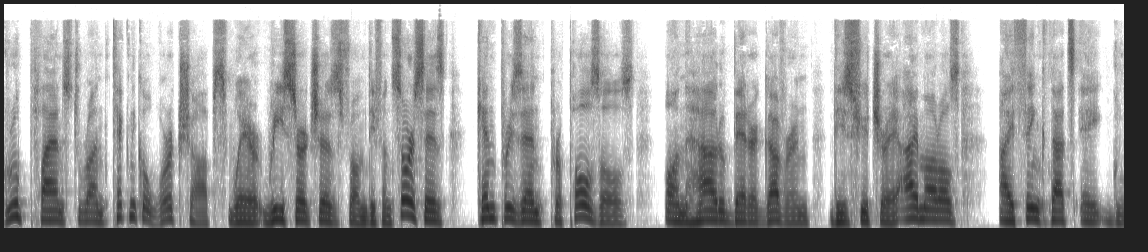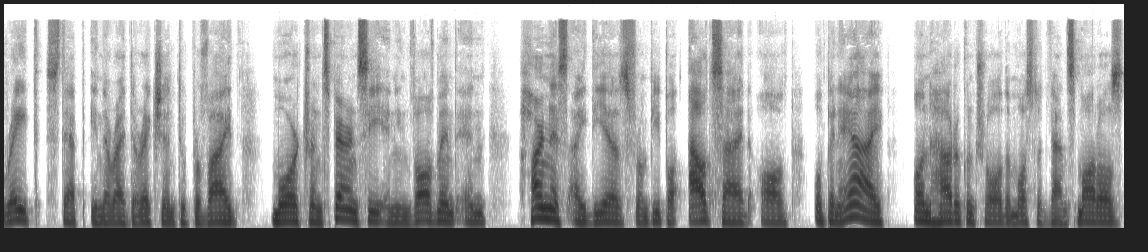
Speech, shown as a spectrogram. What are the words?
group plans to run technical workshops where researchers from different sources can present proposals on how to better govern these future AI models. I think that's a great step in the right direction to provide more transparency and involvement and harness ideas from people outside of OpenAI on how to control the most advanced models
